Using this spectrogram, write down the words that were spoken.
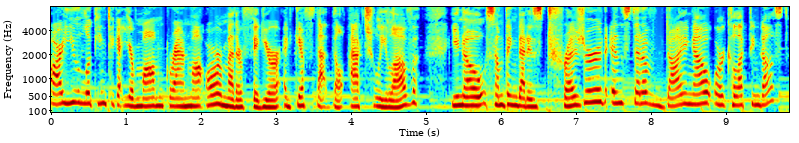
are you looking to get your mom, grandma, or mother figure a gift that they'll actually love? You know, something that is treasured instead of dying out or collecting dust?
